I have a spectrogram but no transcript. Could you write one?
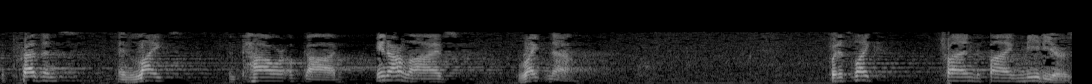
the presence and light and power of God in our lives right now. But it's like trying to find meteors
